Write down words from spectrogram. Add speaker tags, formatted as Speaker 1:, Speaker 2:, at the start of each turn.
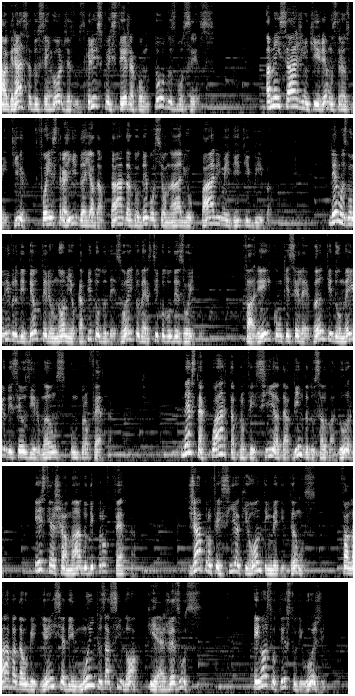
Speaker 1: A graça do Senhor Jesus Cristo esteja com todos vocês. A mensagem que iremos transmitir foi extraída e adaptada do devocionário Pare, Medite e Viva. Lemos no livro de Deuteronômio, capítulo 18, versículo 18: Farei com que se levante do meio de seus irmãos um profeta. Nesta quarta profecia da vinda do Salvador, este é chamado de profeta. Já a profecia que ontem meditamos falava da obediência de muitos a Siló, que é Jesus. Em nosso texto de hoje,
